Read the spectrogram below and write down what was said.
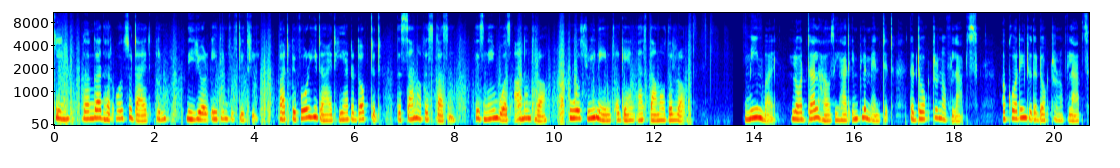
King Gangadhar also died in the year 1853, but before he died, he had adopted the son of his cousin. His name was Anand Rao, who was renamed again as Damodar Rao. Meanwhile, Lord Dalhousie had implemented the doctrine of lapse. According to the doctrine of lapse,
